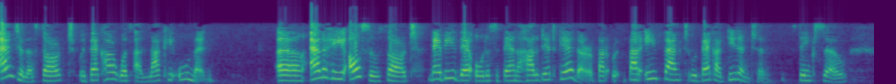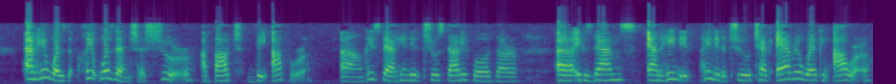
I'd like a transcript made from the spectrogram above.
Angela thought Rebecca was a lucky woman. Uh, and he also thought maybe they would spend a holiday together, but but in fact Rebecca didn't think so, and he was he wasn't sure about the opera. Um, he said he needed to study for the uh, exams, and he needed, he needed to take every waking hour,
